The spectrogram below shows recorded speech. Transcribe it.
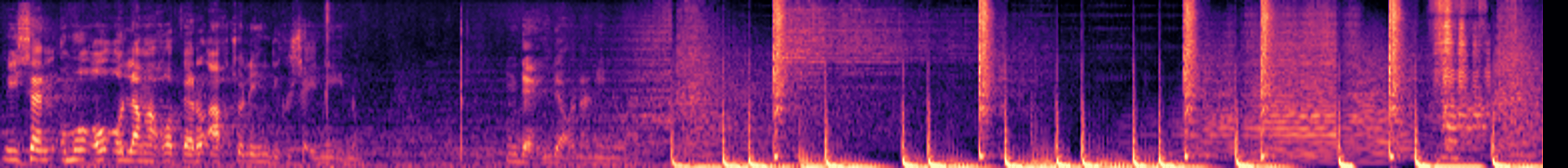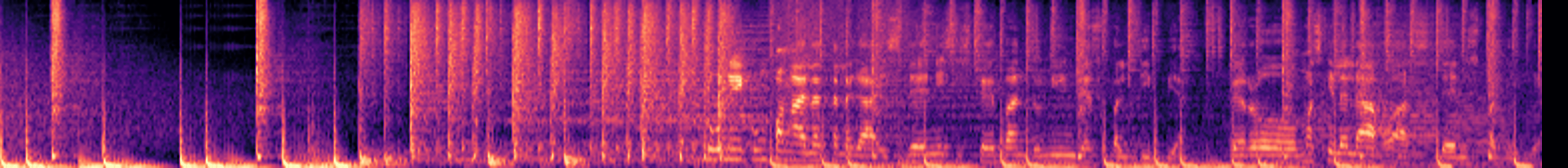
minsan umuoo lang ako pero actually hindi ko siya iniinom. Hindi, hindi ako naniniwala. Tunay kong pangalan talaga is Dennis Esteban Dominguez Valdivia. Pero mas kilala ako as Dennis Padilla.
